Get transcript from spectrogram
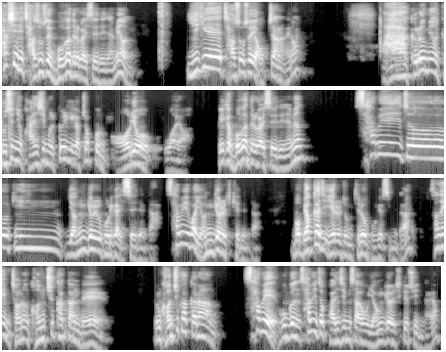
확실히 자소서에 뭐가 들어가 있어야 되냐면 이게 자소서에 없잖아요. 아, 그러면 교수님 관심을 끌기가 조금 어려워요. 그러니까 뭐가 들어가 있어야 되냐면 사회적인 연결고리가 있어야 된다. 사회와 연결을 시켜야 된다. 뭐 몇 가지 예를 좀 드려보겠습니다. 선생님, 저는 건축학과인데, 그럼 건축학과랑 사회 혹은 사회적 관심사하고 연결시킬 수 있나요?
